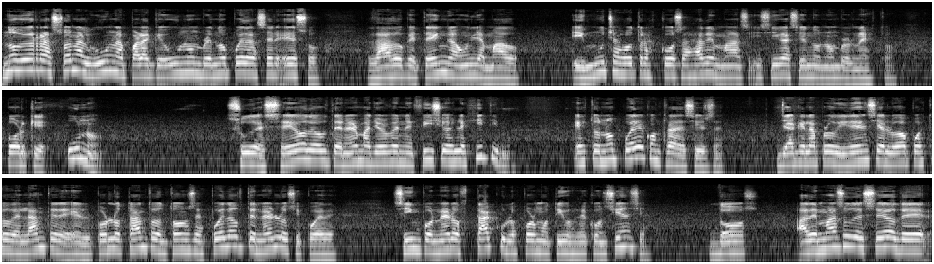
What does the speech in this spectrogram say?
no veo razón alguna para que un hombre no pueda hacer eso, dado que tenga un llamado y muchas otras cosas además y siga siendo un hombre honesto. Porque uno, su deseo de obtener mayor beneficio es legítimo. Esto no puede contradecirse, ya que la providencia lo ha puesto delante de él. Por lo tanto, entonces puede obtenerlo si puede, sin poner obstáculos por motivos de conciencia. 2. Además, su deseo de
